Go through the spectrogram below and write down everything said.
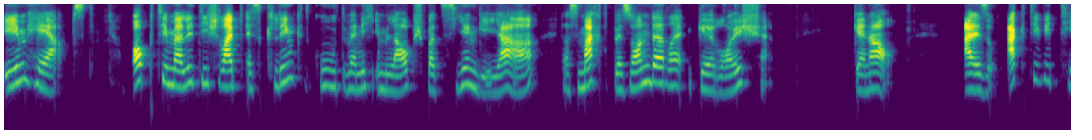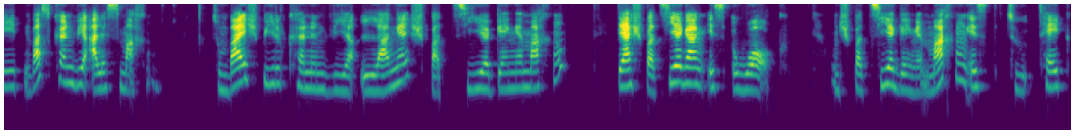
im Herbst. Optimality schreibt, es klingt gut, wenn ich im Laub spazieren gehe. Ja, das macht besondere Geräusche. Genau. Also Aktivitäten. Was können wir alles machen? Zum Beispiel können wir lange Spaziergänge machen. Der Spaziergang ist a walk. Und Spaziergänge machen ist to take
